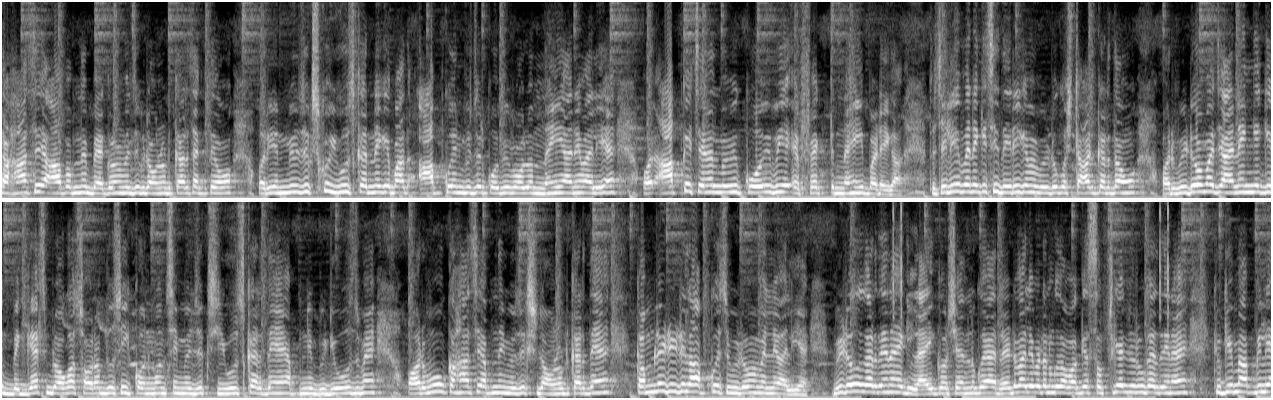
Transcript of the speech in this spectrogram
कहाँ से आप अपने बैकग्राउंड म्यूज़िक डाउनलोड कर सकते हो और इन म्यूजिक्स को यूज़ करने के बाद आपको इन फ्यूचर कोई भी प्रॉब्लम नहीं आने वाली है और आपके चैनल में भी कोई भी इफ़ेक्ट नहीं पड़ेगा। तो चलिए मैंने किसी देरी के मैं वीडियो को स्टार्ट करता हूँ और वीडियो में जानेंगे कि बिगेस्ट ब्लॉगर सौरभ जोशी कौन कौन से म्यूजिक्स यूज़ करते हैं अपनी वीडियोज़ में और वो कहाँ से अपने म्यूजिक्स डाउनलोड करते हैं। कंप्लीट डिटेल आपको इस वीडियो में मिलने वाली है। वीडियो को कर देना एक लाइक और चैनल को यार रेड वाले बटन को दबा के सब्सक्राइब ज़रूर कर देना है, क्योंकि मैं आपके लिए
